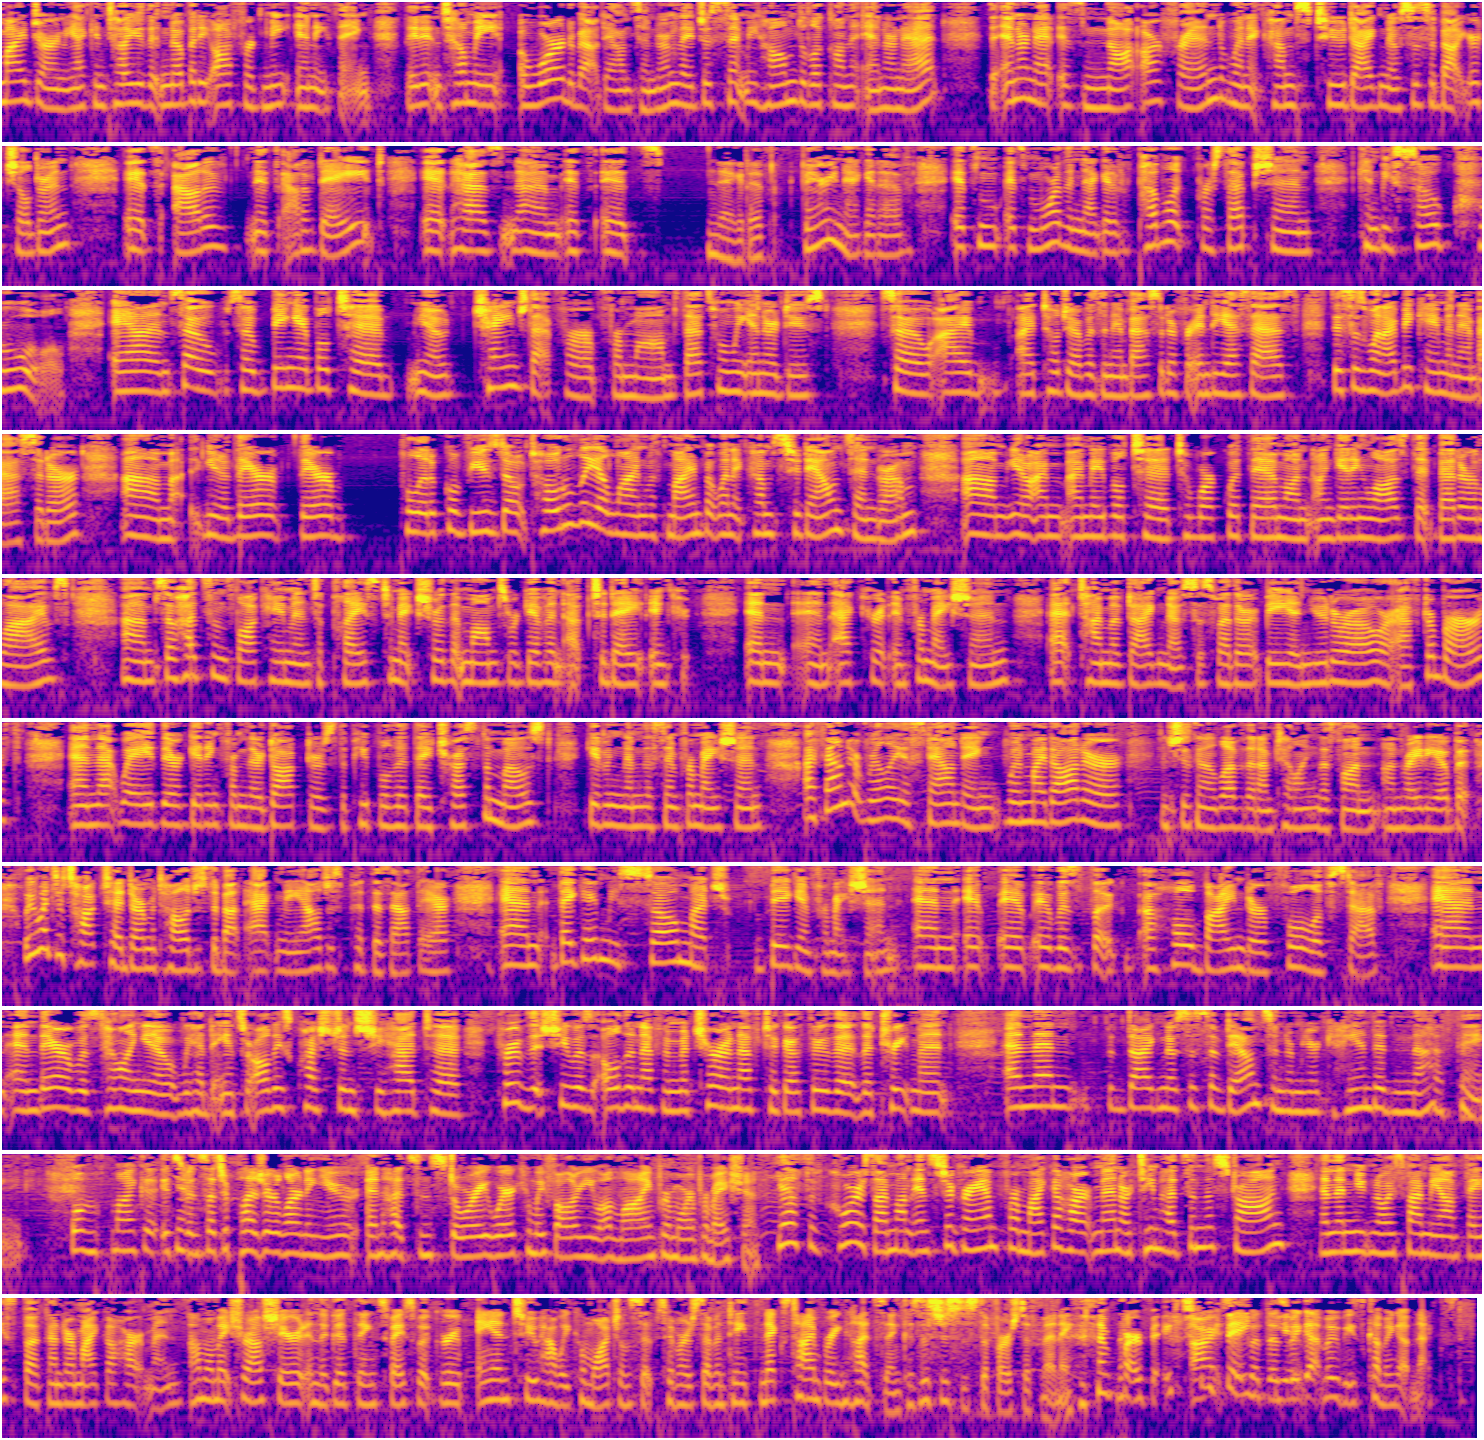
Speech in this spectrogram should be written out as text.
my journey, I can tell you that nobody offered me anything. They didn't tell me a word about Down syndrome. They just sent me home to look on the internet. The internet is not our friend when it comes to diagnosis about your children. It's out of it's out of date. It has um, it's it's Negative. Very negative. It's it's more than negative. Public perception can be so cruel, and so so being able to you know change that for for moms. That's when we introduced. So I I told you I was an ambassador for NDSS. This is when I became an ambassador. Um, you know their their political views don't totally align with mine, but when it comes to Down syndrome, um, you know, I'm, I'm able to, to work with them on, on getting laws that better lives. Um, so Hudson's Law came into place to make sure that moms were given up to date and, and, and accurate information at time of diagnosis, whether it be in utero or after birth. And that way they're getting from their doctors, the people that they trust the most, giving them this information. I found it really astounding when my daughter, and she's going to love that I'm telling this on, on radio, but we went to talk to a dermatologist about acne. I'll just put this out there. And they gave me so much big information. And it, it, it was like a whole binder full of stuff. And, and there was telling, you know, we had to answer all these questions. She had to prove that she was old enough and mature enough to go through the, the treatment. And then the diagnosis of Down syndrome, you're handed nothing. Well, Micah, it's been such a pleasure learning you and Hudson's story. Where can we follow you online for more information? Yes, of course. I'm on Instagram for Micah Hartman or Team Hudson the Strong, and then you can always find me on Facebook under Micah Hartman. I'm gonna make sure I'll share it in the Good Things Facebook group and to how we can watch on September 17th. Next time, bring Hudson because this is just is the first of many. Perfect. All right, stick Thank with us. We got movies coming up next.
